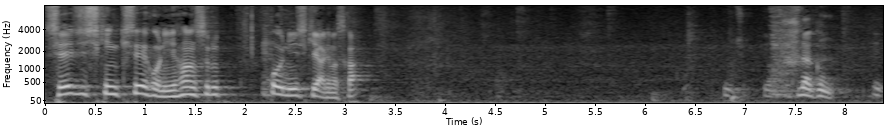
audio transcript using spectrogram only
政治資金規正法に違反する、こういう認識はありますか？岸田君。あの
